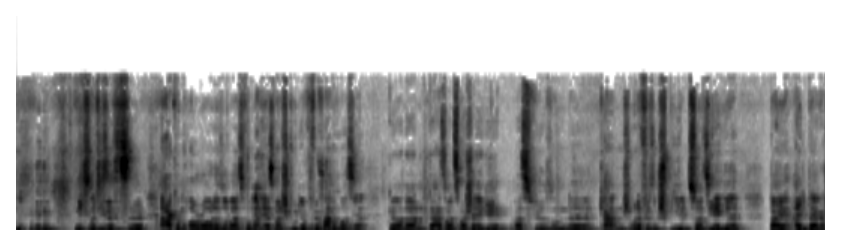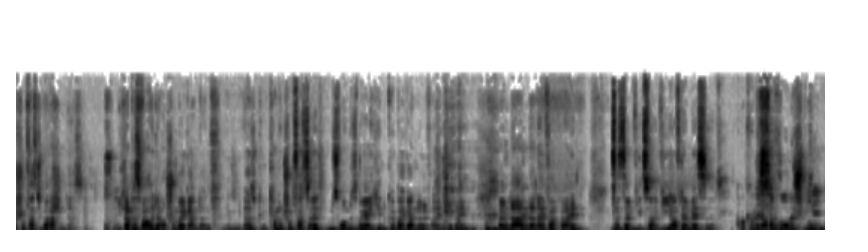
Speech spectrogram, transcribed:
Nicht so dieses äh, Arkham Horror oder sowas, wo man erstmal ein Studium für machen muss, Ja. sondern da soll es mal schnell gehen. Was für so ein Karten oder für so ein Spiel zur Serie bei Heidelberger schon fast überraschend ist. Ich glaube, das war heute auch schon bei Gandalf. Also kann man schon fast, also müssen, warum müssen wir gar nicht hin, können bei Gandalf eigentlich hier bei den, beim Laden dann einfach rein. Das ist dann wie, zu, wie auf der Messe. Aber können wir Das da auch wir Probe spielen?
